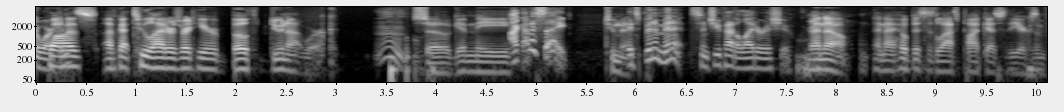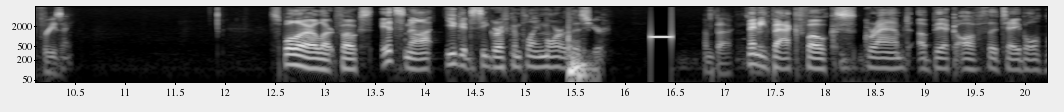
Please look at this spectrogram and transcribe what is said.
a working? pause? I've got two lighters right here. Both do not work. So give me I gotta say, two minutes. it's been a minute since you've had a lighter issue. I know, and I hope this is the last podcast of the year because I'm freezing. Spoiler alert, folks. It's not. You get to see Griff complain more this year. I'm back. Then he's back, folks. Grabbed a bic off the table.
